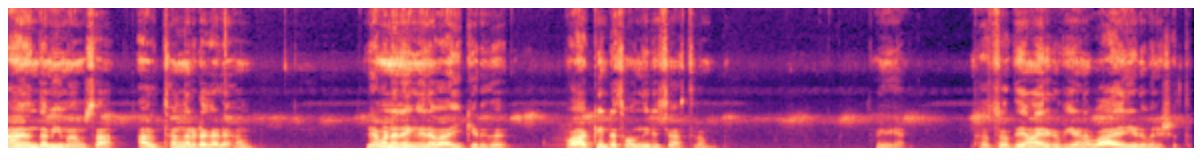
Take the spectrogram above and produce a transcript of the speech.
ആനന്ദമീമാംസ അർത്ഥങ്ങളുടെ കലഹം രമണൻ എങ്ങനെ വായിക്കരുത് വാക്കിന്റെ സൗന്ദര്യശാസ്ത്രം. ശ്രദ്ധേയമായ കൃതിയാണ് വായനയുടെ ഉപനിഷത്ത്.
